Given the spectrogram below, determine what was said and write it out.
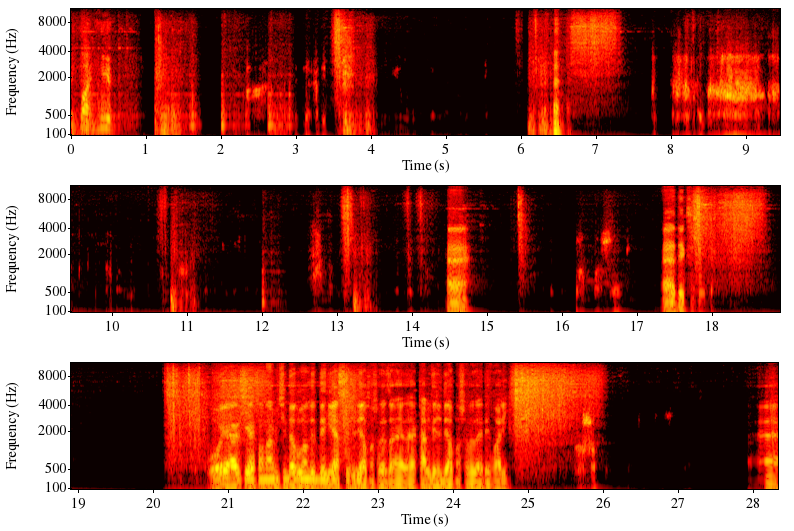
Fine, here. হ্যাঁ হ্যাঁ দেখছি ওই আর কি, এখন আমি চিন্তা করলাম যে দেখি আজকে যদি আপনার সাথে যাই কালকে যদি আপনার সাথে যাইতে পারি। হ্যাঁ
